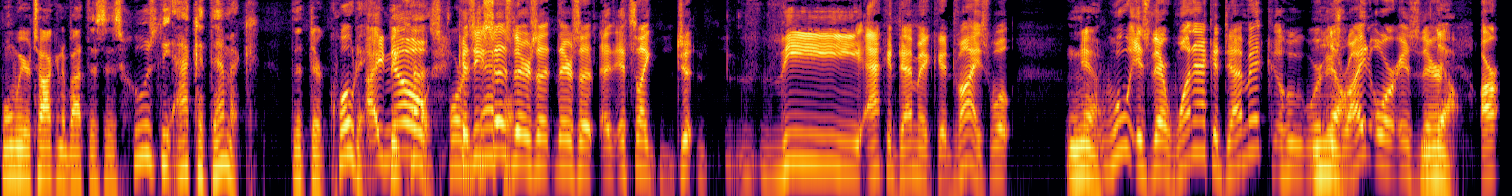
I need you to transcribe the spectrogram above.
when we were talking about this is who's the academic that they're quoting? I know Because, he says there's a there's a it's like j- the academic advice. Well, yeah. who is there one academic who is No. right, or is there No. are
